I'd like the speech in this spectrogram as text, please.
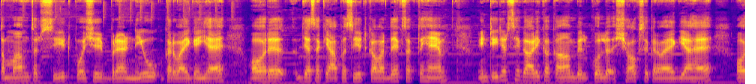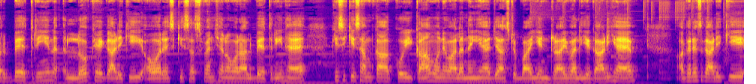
تمام تر سیٹ پوشش برانڈ نیو کروائی گئی ہے اور جیسا کہ آپ سیٹ کور دیکھ سکتے ہیں، انٹیریئر سے گاڑی کا کام بالکل شوق سے کروایا گیا ہے اور بہترین لک ہے گاڑی کی اور اس کی سسپینشن اوورال بہترین ہے۔ کسی قسم کا کوئی کام ہونے والا نہیں ہے جسٹ بائی اینڈ ڈرائیو والی یہ گاڑی ہے۔ اگر اس گاڑی کی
